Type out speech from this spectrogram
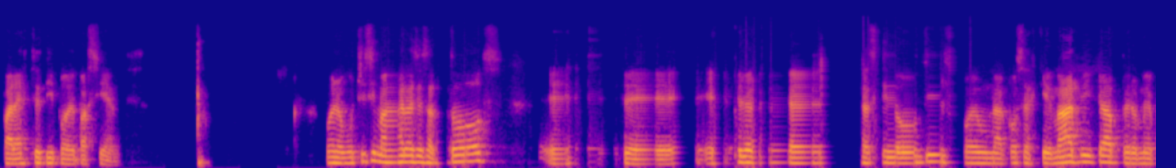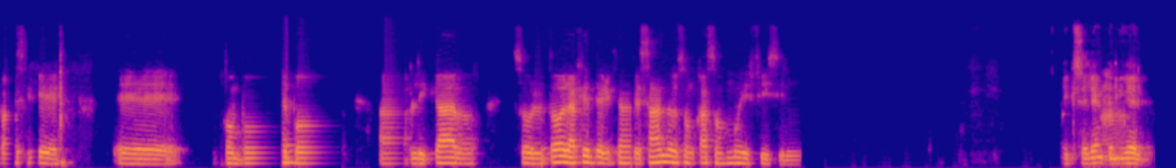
para este tipo de pacientes. Bueno, muchísimas gracias a todos. Este, espero que haya sido útil. Fue una cosa esquemática, pero me parece que eh, aplicar, sobre todo la gente que está empezando, son casos muy difíciles. Excelente, Miguel.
